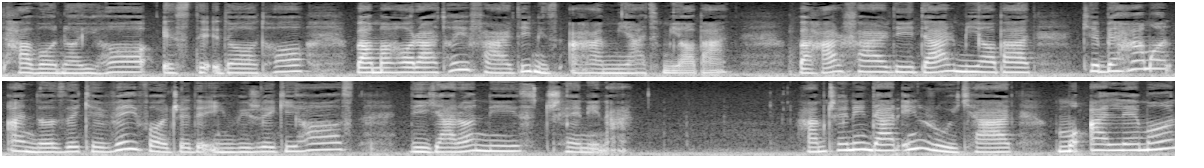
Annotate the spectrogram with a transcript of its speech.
توانایی ها، استعدادها و مهارت های فردی نیز اهمیت می‌یابند و هر فردی در می‌یابد که به همان اندازه که وی واجد این ویژگی هاست دیگران نیز چنینند. همچنین در این روی کرد معلمان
